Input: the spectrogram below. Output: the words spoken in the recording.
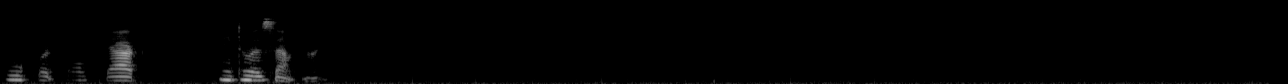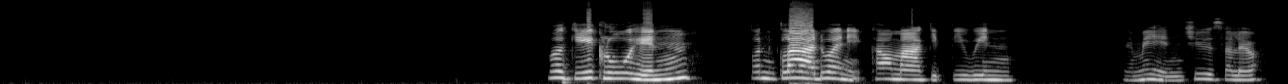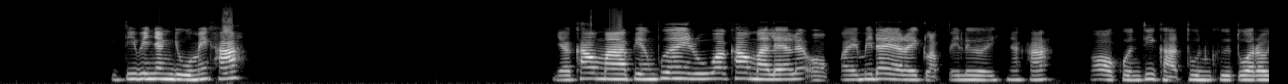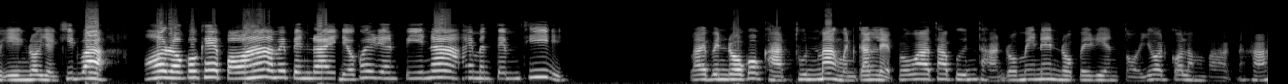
ผู้กดออกจากในโทรศัพท์หน่อยเมื่อกี้ครูเห็นต้นกล้าด้วยนี่ เข้ามากิตติวิน แต่ไม่เห็นชื่อซะแล้ว กิตติวินยังอยู่ไหมคะ อย่าเข้ามาเพียงเพื่อให้รู้ว่าเข้ามาแล้วและออกไปไม่ได้อะไรกลับไปเลยนะคะ ก็คนที่ขาดทุนคือตัวเราเองเราอย่าคิดว่าอ๋อเราก็แค่ป .5 ไม่เป็นไร เดี๋ยวค่อยเรียนปีหน้าให้มันเต็มที่ กลายเป็นเราก็ขาดทุนมากเหมือนกันแหละ เพราะว่าถ้าพื้นฐานเราไม่แน่นเราไปเรียนต่อยอดก็ลำบากนะคะ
